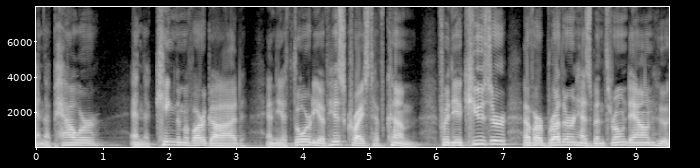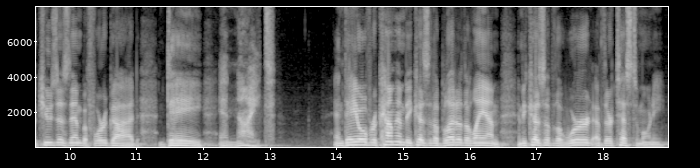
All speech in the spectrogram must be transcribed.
and the power and the kingdom of our God and the authority of his Christ have come. For the accuser of our brethren has been thrown down, who accuses them before God day and night. And they overcome him because of the blood of the Lamb and because of the word of their testimony.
